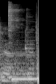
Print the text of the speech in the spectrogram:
Okay.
